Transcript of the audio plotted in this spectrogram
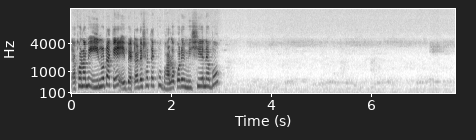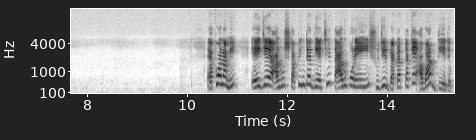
এখন আমি ইনোটাকে এই ব্যাটারের সাথে খুব ভালো করে মিশিয়ে নেব। এখন আমি এই যে আলুর স্টাফিংটা দিয়েছি, তার উপরে এই সুজির ব্যাটারটাকে আবার দিয়ে দেব।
